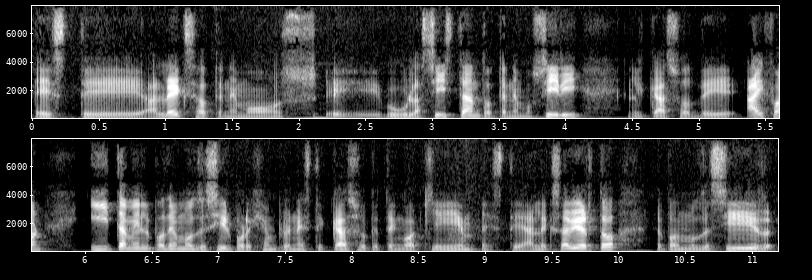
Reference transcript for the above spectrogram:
este Alexa o tenemos eh, Google Assistant o tenemos Siri, en el caso de iPhone. Y también le podemos decir, por ejemplo, en este caso que tengo aquí este Alexa abierto, le podemos decir...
